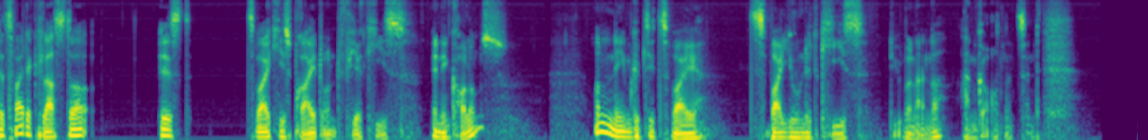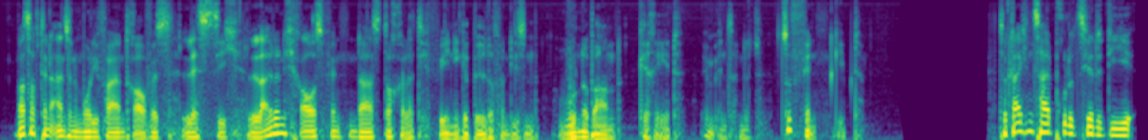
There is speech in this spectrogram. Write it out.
Der zweite Cluster ist zwei Keys breit und vier Keys in den Columns. Und daneben gibt es die zwei, zwei Unit Keys, die übereinander angeordnet sind. Was auf den einzelnen Modifiern drauf ist, lässt sich leider nicht rausfinden, da es doch relativ wenige Bilder von diesem wunderbaren Gerät im Internet zu finden gibt. Zur gleichen Zeit produzierte die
